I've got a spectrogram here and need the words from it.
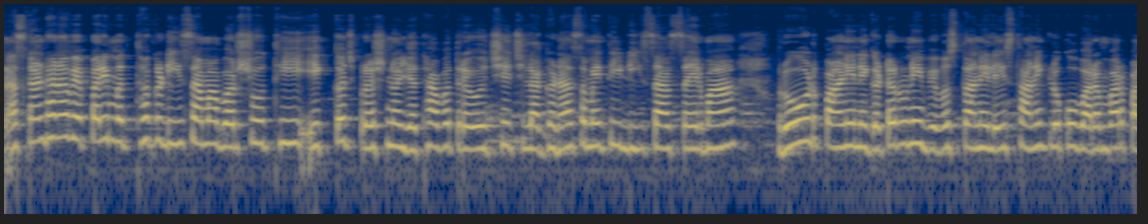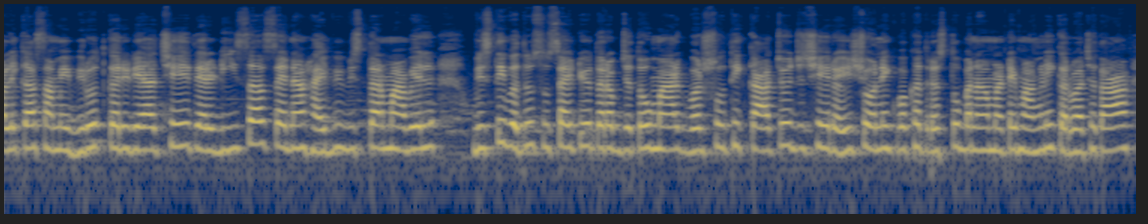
બનાસકાંઠાના વેપારી મથક ડીસામાં વર્ષોથી એક જ પ્રશ્ન યથાવત રહ્યો છે. છેલ્લા ઘણા સમયથી ડીસા શહેરમાં રોડ, પાણી અને ગટરોની વ્યવસ્થાને લઈ સ્થાનિક લોકો વારંવાર પાલિકા સામે વિરોધ કરી રહ્યા છે. ત્યારે ડીસા શહેરના હાઈવે વિસ્તારમાં આવેલ વીસથી વધુ સોસાયટીઓ તરફ જતો માર્ગ વર્ષોથી કાચો જ છે. રહીશો અનેક વખત રસ્તો બનાવવા માટે માંગણી કરવા છતાં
